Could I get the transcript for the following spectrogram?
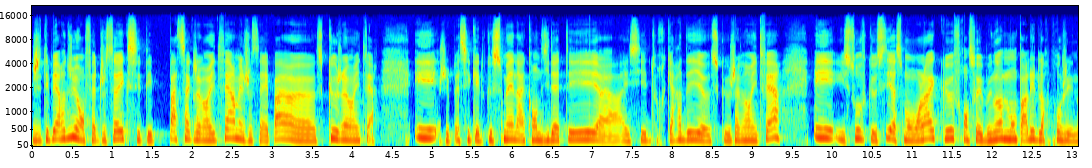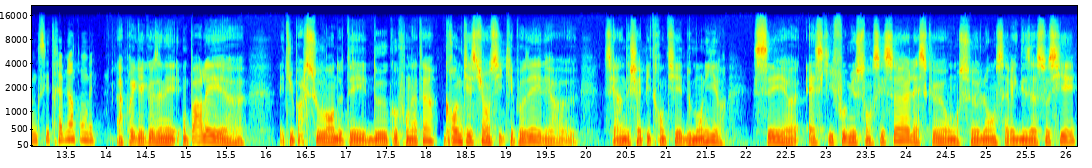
j'étais perdue, en fait. Je savais que c'était pas ça que j'avais envie de faire, mais je savais pas ce que j'avais envie de faire. Et j'ai passé quelques semaines à candidater, à essayer de regarder ce que j'avais envie de faire. Et il se trouve que c'est à ce moment-là que François et Benoît m'ont parlé de leur projet. Donc c'est très bien tombé. Après quelques années, on parlait, euh, et tu parles souvent de tes deux cofondateurs. Grande question aussi qui est posée, d'ailleurs euh, c'est un des chapitres entiers de mon livre, c'est euh, est-ce qu'il faut mieux se lancer seul? Est-ce qu'on se lance avec des associés?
